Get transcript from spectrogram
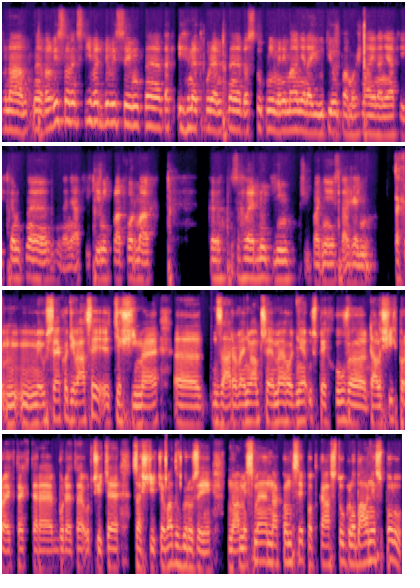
na velvyslanectví ve Tbilisi, eh, tak i hned bude eh, dostupný minimálně na YouTube a možná i na nějakých, na nějakých jiných platformách k zhlédnutím, případně i stažení. Tak my už se jako diváci těšíme, eh, zároveň vám přejeme hodně úspěchů v dalších projektech, které budete určitě zaštiťovat v Gruzii. No a my jsme na konci podcastu Globálně spolu.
